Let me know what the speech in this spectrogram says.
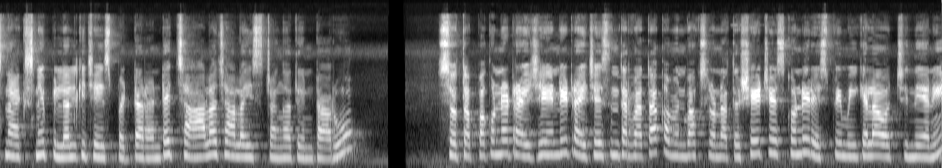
స్నాక్స్ని పిల్లలకి చేసి పెట్టారంటే చాలా చాలా ఇష్టంగా తింటారు. సో తప్పకుండా ట్రై చేయండి. ట్రై చేసిన తర్వాత కమెంట్ బాక్స్లో నాతో షేర్ చేసుకోండి. రెసిపీ మీకు ఎలా వచ్చింది అని.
